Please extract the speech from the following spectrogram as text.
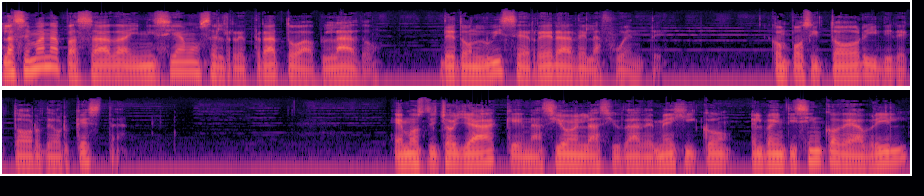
La semana pasada iniciamos el retrato hablado de don Luis Herrera de la Fuente, compositor y director de orquesta. Hemos dicho ya que nació en la Ciudad de México el 25 de abril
